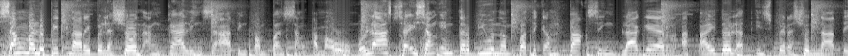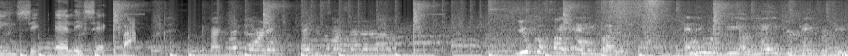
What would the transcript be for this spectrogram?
Isang malupit na revelasyon ang galing sa ating pambansang kamao mula sa isang interview ng batikang boxing vlogger at idol at inspirasyon nating si Eli Sekbak. Back reporting. Thank you so much, Senator. You could fight anybody, and it would be a major pay-per-view.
